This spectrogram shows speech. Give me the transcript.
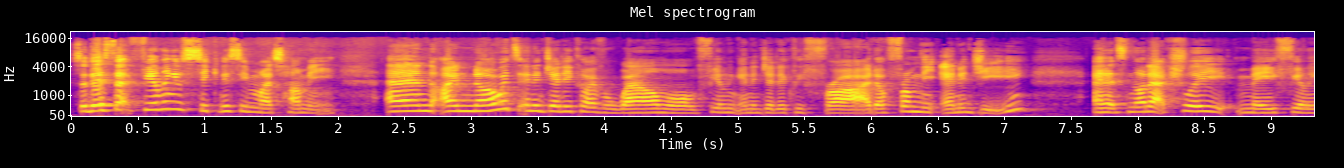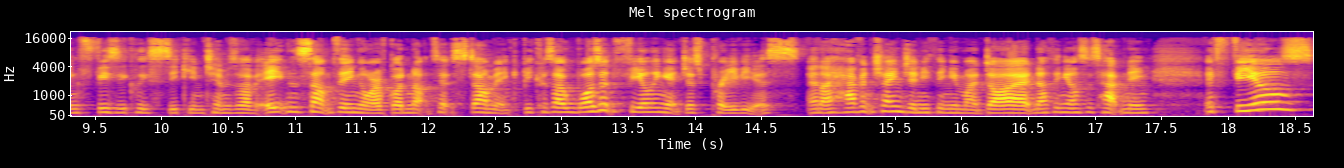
So there's that feeling of sickness in my tummy. And I know it's energetic overwhelm or feeling energetically fried or from the energy. And it's not actually me feeling physically sick in terms of I've eaten something or I've got an upset stomach because I wasn't feeling it just previous. And I haven't changed anything in my diet, nothing else is happening. It feels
